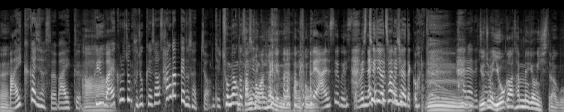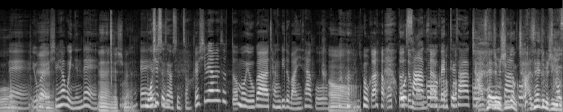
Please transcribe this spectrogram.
네. 마이크까지 샀어요. 마이크. 아. 그리고 마이크로 좀 부족해서 삼각대도 샀죠. 이제 조명도 사시는 거. 방송하셔야겠네, 방송. 근데 안 쓰고 있어. 맨날 스튜디오 핸드폰은- 차리셔야 될 것 같아요. 음, 차려야 돼, 요즘에 차려야 돼. 요가 삼매경이시더라고. 네, 요가 예. 열심히 하고 있는데 네, 열심히. 해. 네, 멋있으세요, 진짜. 열심히 하면서 또 뭐 요가 장비도 많이 사고 어. 요가 옷도 옷 좀 사고, 많이 사고 매트 사고. 자세 좀공 신경, 사고. 자세 좀 신경 써요.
